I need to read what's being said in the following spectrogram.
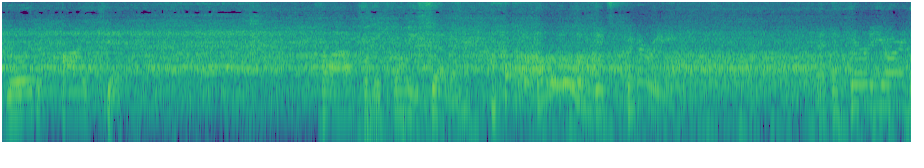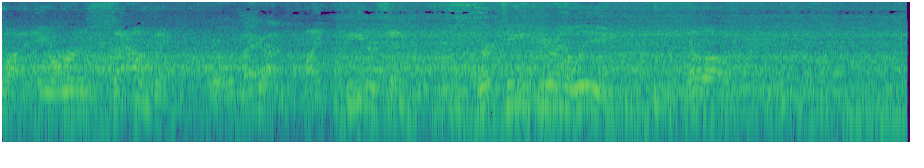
Good high kick. Cobb from the 27. Oh, and gets buried at the 30-yard line. A resounding The old man. shot. Mike Peterson, 13th year in the league.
